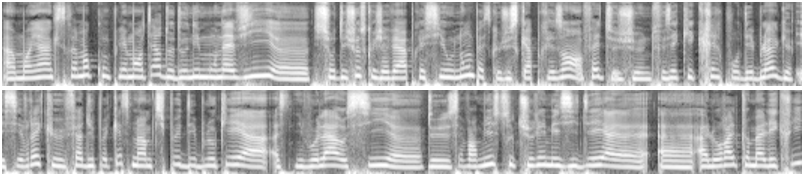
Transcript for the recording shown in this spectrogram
un moyen extrêmement complémentaire de donner mon avis euh, sur des choses que j'avais appréciées ou non, parce que jusqu'à présent, en fait, je ne faisais qu'écrire pour des blogs. Et c'est vrai que faire du podcast m'a un petit peu débloqué à, ce niveau-là aussi, euh, de savoir mieux structurer mes idées à, l'oral comme à l'écrit.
